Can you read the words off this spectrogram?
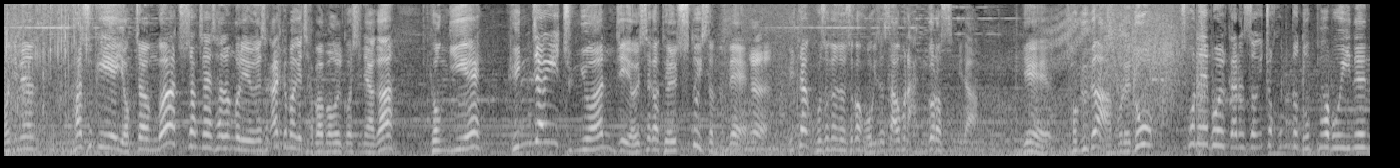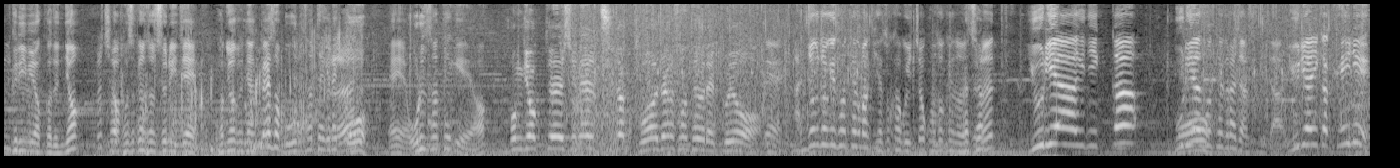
아니면 파수기의 역장과 추적자의 사정거리 이용해서 깔끔하게 잡아먹을 것이냐가 경기에 굉장히 중요한 이제 열쇠가 될 수도 있었는데 네. 일단 고성현 선수가 거기서 싸움을 안 걸었습니다. 예, 저그가 아무래도 손해 볼 가능성이 조금 더 높아 보이는 그림이었거든요. 그렇죠. 고성현 선수는 이제 병력을 그냥 빼서 모으는 선택을 했고, 예, 옳은 선택이에요. 공격 대신에 추적 부하장을 선택을 했고요. 네, 안정적인 선택만 계속하고 있죠 고석현 그렇죠. 선수는 유리하니까 무리한 오. 선택을 하지 않습니다 유리하니까 괜히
